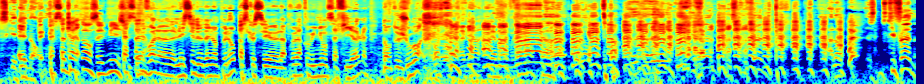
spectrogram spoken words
Ce qui est Et énorme. pe- Personne, 14 et demi. personne voit le- l'essai de Damien Penaud parce que c'est euh, la première communion de sa filleule dans deux jours. Et je pense qu'il aimerait bien, il aimerait vraiment faire un- Alors, Stephen,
